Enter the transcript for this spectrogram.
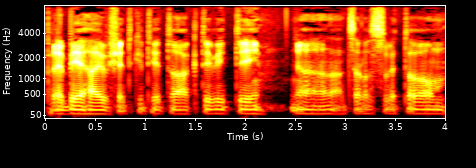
prebiehajú všetky tieto aktivity na celosvetovom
